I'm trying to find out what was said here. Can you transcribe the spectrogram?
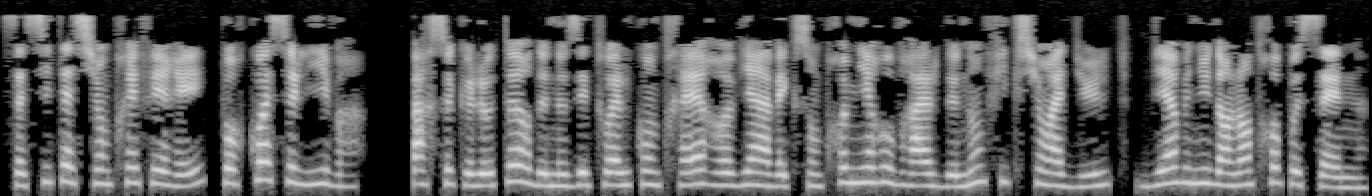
Sa citation préférée, Pourquoi ce livre? Parce que l'auteur de Nos étoiles contraires revient avec son premier ouvrage de non-fiction adulte, Bienvenue dans l'Anthropocène.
